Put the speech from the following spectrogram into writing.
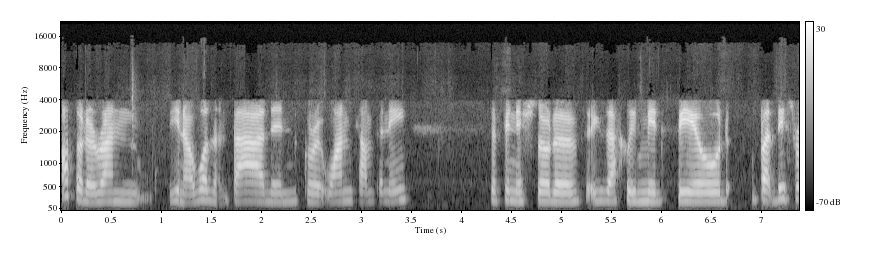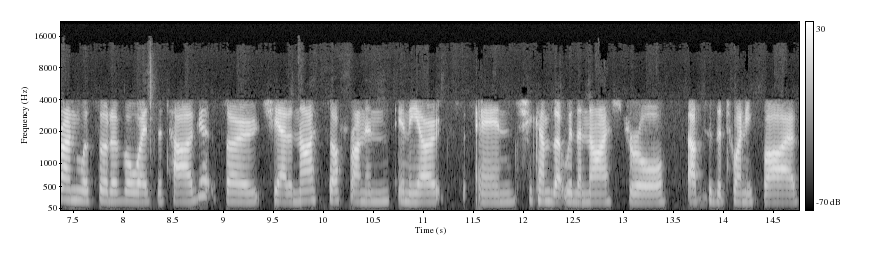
I thought her run, you know, wasn't bad in Group 1 company to finish sort of exactly midfield. But this run was sort of always the target. So she had a nice soft run in, in the Oaks and she comes up with a nice draw up to the 25.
